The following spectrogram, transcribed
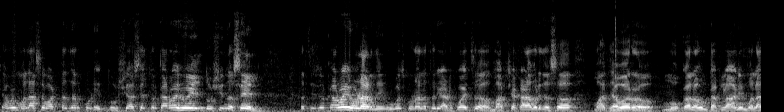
त्यामुळे मला असं वाटतं जर कोणी दोषी असेल तर कारवाई होईल दोषी नसेल तर त्याच्यावर कारवाई होणार नाही. उगाच कोणाला तरी अडकवायचं. मागच्या काळामध्ये जसं माझ्यावर मोका लावून टाकला आणि मला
